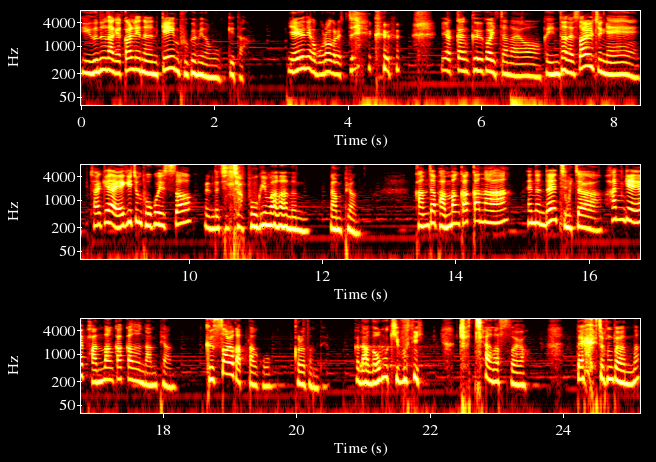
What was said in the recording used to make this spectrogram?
이 은은하게 깔리는 게임 부금이 너무 웃기다. 예은이가 뭐라 그랬지? 그 약간 그거 있잖아요. 그 인터넷 썰 중에 자기야 애기 좀 보고 있어? 그런데 진짜 보기만 하는 남편. 감자 반만 깎아놔 했는데 진짜 한 개에 반만 깎아놓은 남편. 그 썰 같다고 그러던데요. 그나 너무 기분이 좋지 않았어요. 내가 그 정도였나?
